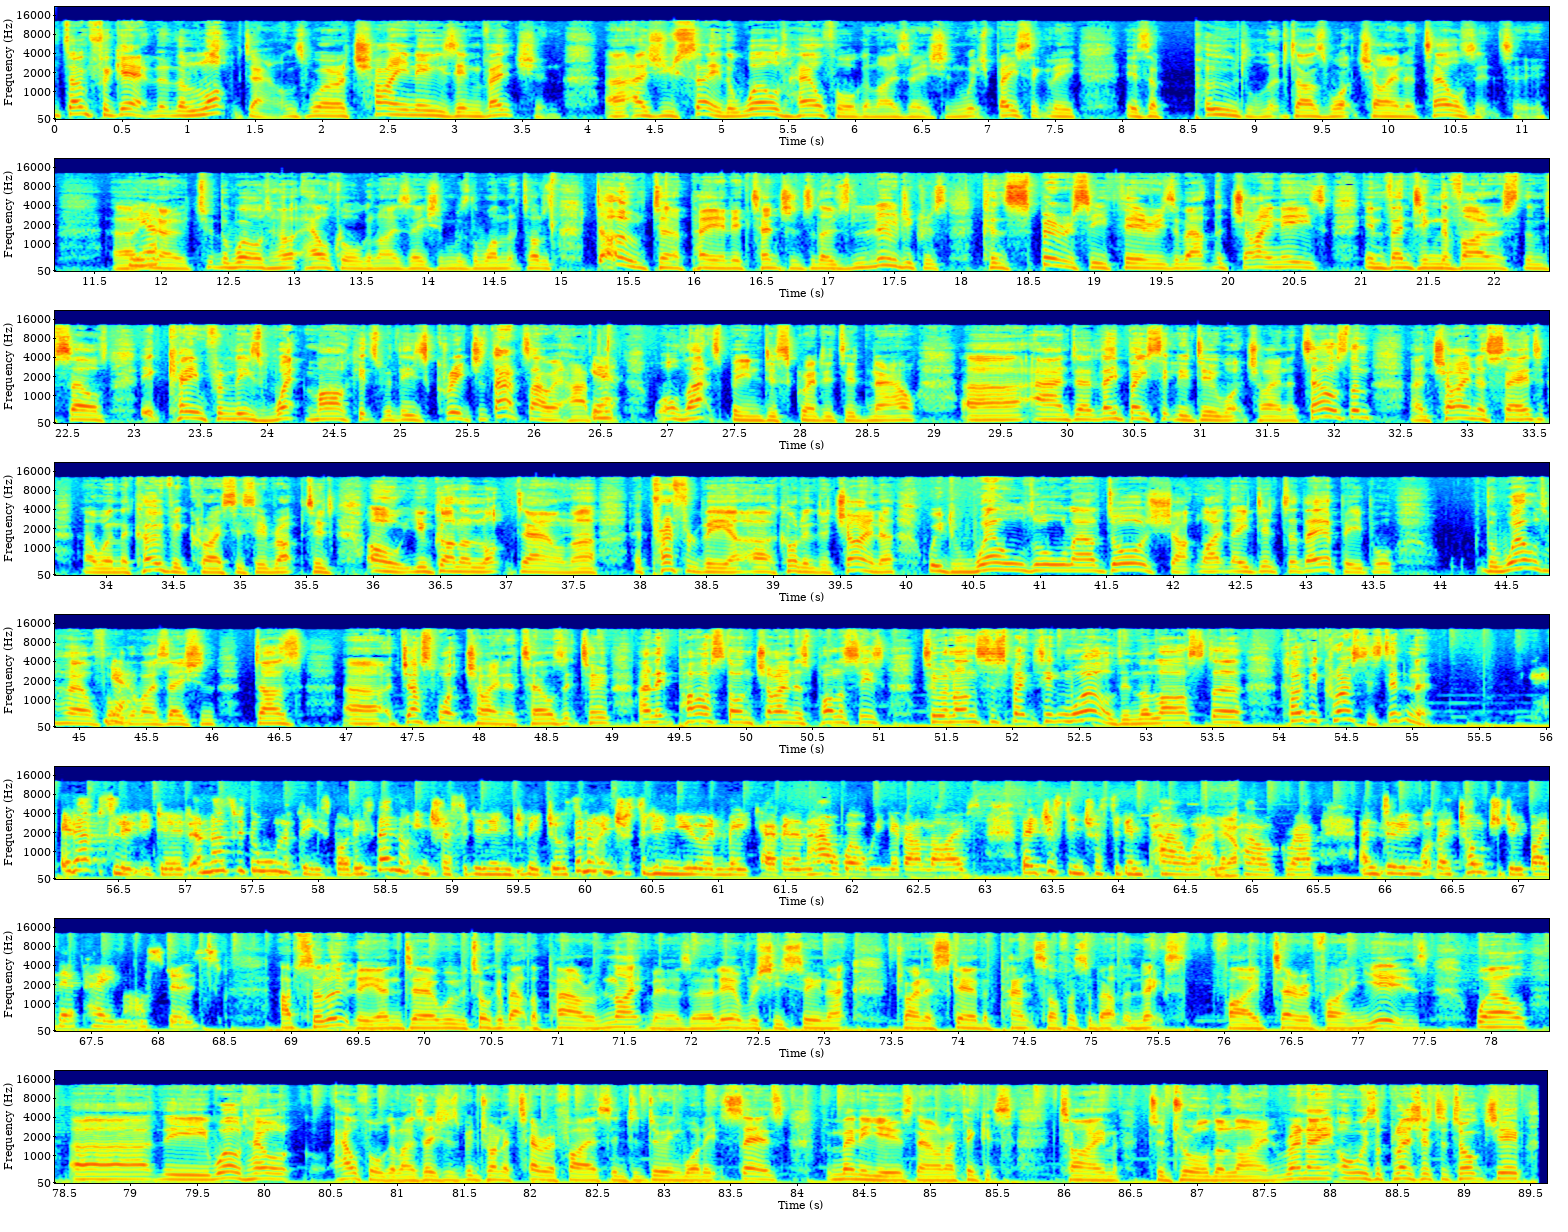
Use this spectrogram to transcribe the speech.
don't forget that the lockdowns were a Chinese invention, uh, as you say. The World Health Organization, which basically is a poodle that does what China tells it to. Uh, You know, the World Health Organization was the one that told us don't uh, pay any attention to those ludicrous conspiracy theories about the Chinese inventing the virus themselves. It came from these wet markets with these creatures. That's how it happened. Yeah. Well, that's been discredited now. Uh, and uh, they basically do what China tells them. And China said uh, when the COVID crisis erupted, oh, you've got to lock down. Uh, preferably, according to China, we'd weld all our doors shut like they did to their people. The World Health yeah. Organization does uh, just what China tells it to, and it passed on China's policies to an unsuspecting world in the last uh, COVID crisis, didn't it? It absolutely did. And as with all of these bodies, they're not interested in individuals. They're not interested in you and me, Kevin, and how well we live our lives. They're just interested in power and yep. a power grab and doing what they're told to do by their paymasters. Absolutely. And uh, we were talking about the power of nightmares earlier. Rishi Sunak trying to scare the pants off us about the next five terrifying years. Well, uh, the World Health Health Organization has been trying to terrify us into doing what it says for many years now, and I think it's time to draw the line. Renee, always a pleasure to talk to you.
